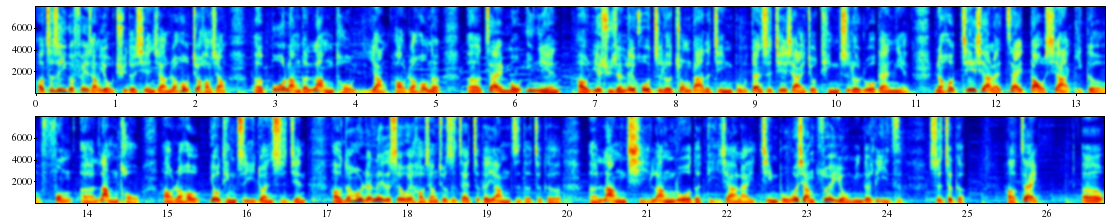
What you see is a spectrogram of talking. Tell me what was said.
好，这是一个非常有趣的现象。然后就好像呃波浪的浪头一样，好，然后呢，呃，在某一年，好，也许人类获致了重大的进步，但是接下来就停滞了若干年，然后接下来再到下一个风呃浪头，好，然后又停滞一段时间，好，然后人类的社会好像就是在这个样子的这个呃浪起浪落的底下来进步。我想最有名的例子是这个。好，在呃，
